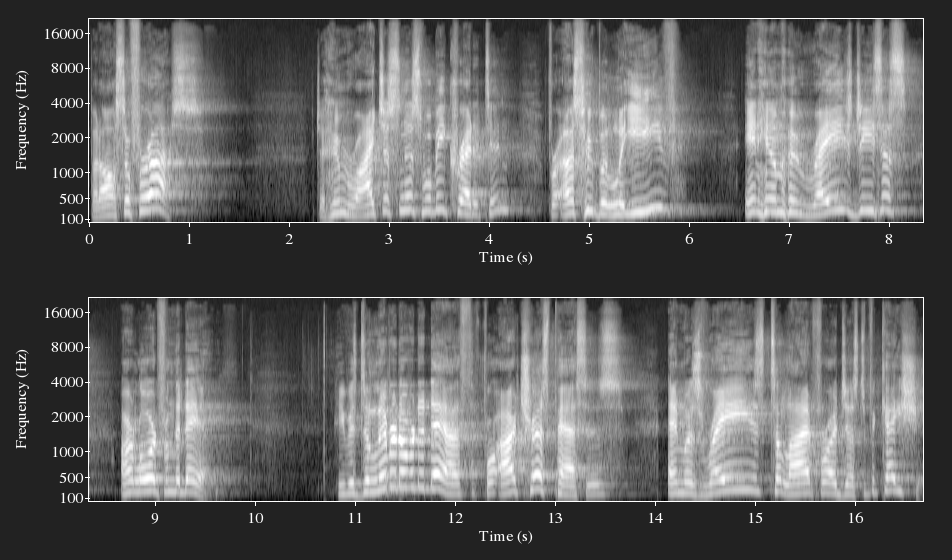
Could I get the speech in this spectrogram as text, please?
but also for us to whom righteousness will be credited for us who believe in him who raised Jesus our Lord from the dead. He was delivered over to death for our trespasses and was raised to life for our justification.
